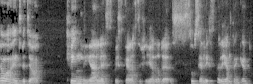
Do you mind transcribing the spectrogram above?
ja, inte vet jag, kvinnliga, lesbiska, rasifierade socialister helt enkelt.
